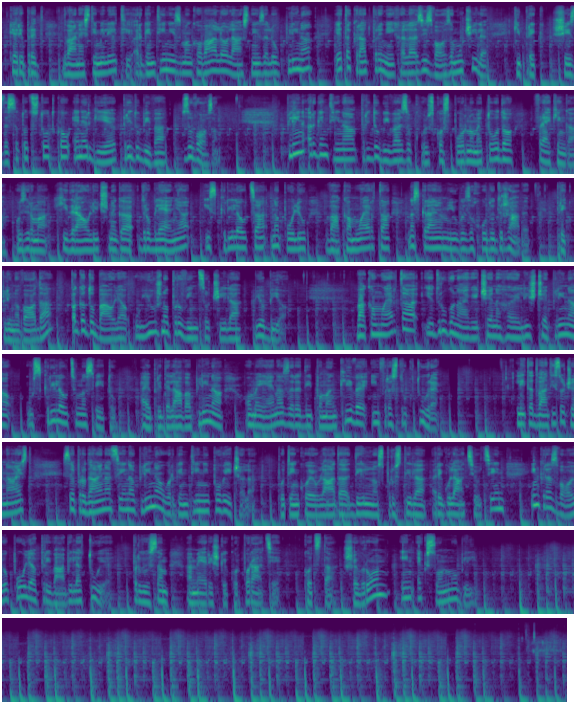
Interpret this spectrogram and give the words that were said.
Ker je pred 12 leti Argentini zmanjkovalo lastnih zalog plina, je takrat prenehala z izvozom v Čile, ki prek 60 odstotkov energije pridobiva z uvozom. Plin Argentina pridobiva z okoljsko sporno metodo frackinga oziroma hidravličnega drobljenja iz krilavca na polju Vaca Muerta na skrajnem jugozahodu države. Prek plinovoda pa ga dobavlja v južno provinco Čila Biobio. Vaca Muerta je drugo največje nahajališče plina v skrilavcu na svetu, a je pridelava plina omejena zaradi pomankljive infrastrukture. Leta 2011 se je prodajna cena plina v Argentini povečala, potem ko je vlada delno sprostila regulacijo cen in k razvoju polja privabila tuje, predvsem ameriške korporacije, kot sta Chevron in ExxonMobil.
